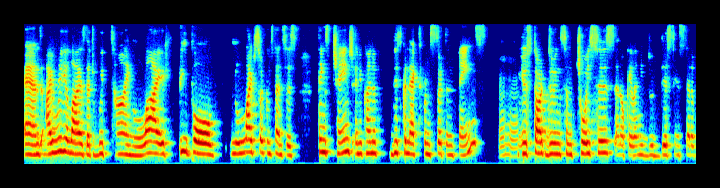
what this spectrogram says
And I realized that with time, life, people, life circumstances, things change and you kind of disconnect from certain things. Mm-hmm. You start doing some choices and okay, let me do this instead of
